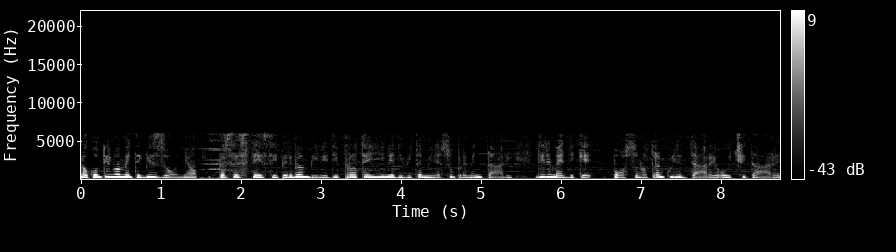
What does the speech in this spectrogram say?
hanno continuamente bisogno per se stessi e per i bambini di proteine, di vitamine supplementari, di rimedi che possono tranquillizzare o eccitare,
